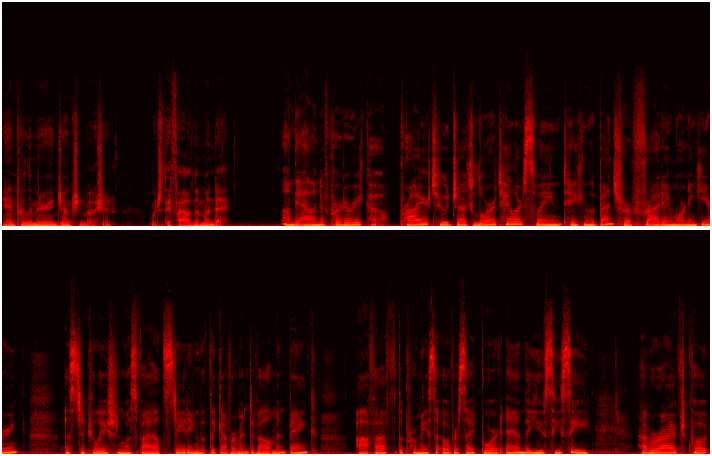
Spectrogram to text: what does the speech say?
and preliminary injunction motion, which they filed on Monday. On the island of Puerto Rico, prior to Judge Laura Taylor Swain taking the bench for a Friday morning hearing, a stipulation was filed stating that the Government Development Bank, AFAF, the PROMESA Oversight Board, and the UCC have arrived, quote,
